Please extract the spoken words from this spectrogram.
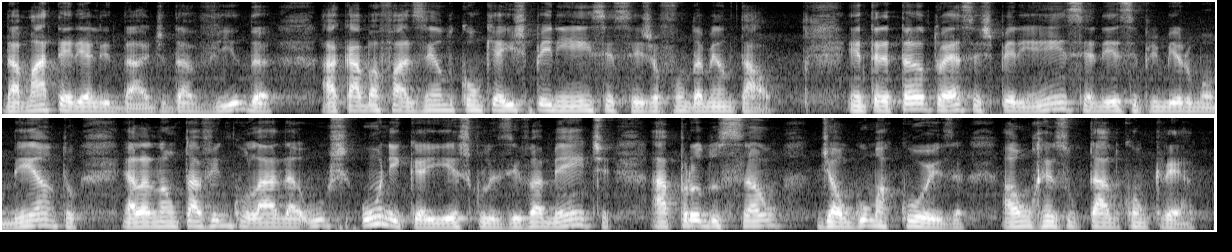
da materialidade da vida, acaba fazendo com que a experiência seja fundamental. Entretanto, essa experiência, nesse primeiro momento, ela não está vinculada única e exclusivamente à produção de alguma coisa, a um resultado concreto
